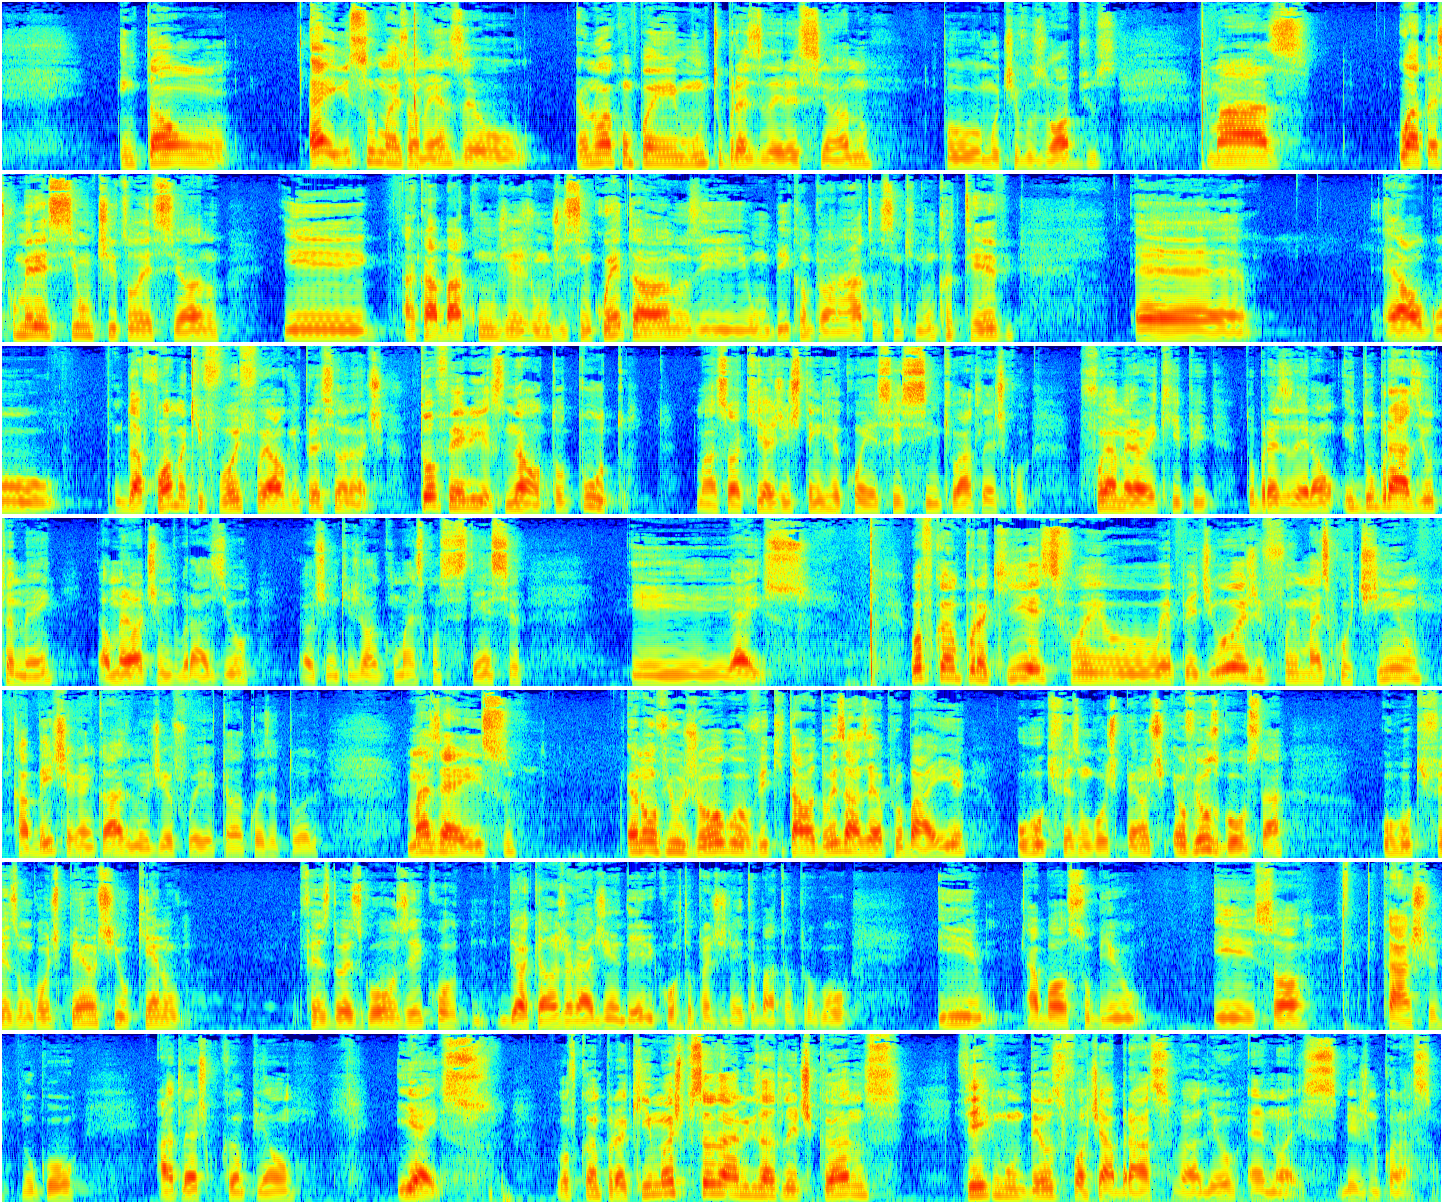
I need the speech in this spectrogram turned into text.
Então, é isso mais ou menos. Eu, eu não acompanhei muito brasileiro esse ano, por motivos óbvios, mas o Atlético merecia um título esse ano e acabar com um jejum de 50 anos e um bicampeonato assim que nunca teve é, é algo da forma que foi, foi algo impressionante. Tô feliz? Não, tô puto. Mas só que a gente tem que reconhecer sim que o Atlético foi a melhor equipe do Brasileirão e do Brasil também. É o melhor time do Brasil, é o time que joga com mais consistência. E é isso. Vou ficando por aqui. Esse foi o EP de hoje. Foi mais curtinho. Acabei de chegar em casa, meu dia foi aquela coisa toda. Mas é isso. Eu não vi o jogo, eu vi que tava 2 a 0 pro Bahia. O Hulk fez um gol de pênalti. Eu vi os gols, tá? O Hulk fez um gol de pênalti e o Keno fez dois gols, aí deu aquela jogadinha dele, cortou para a direita, bateu pro gol e a bola subiu e só caixa no gol. Atlético campeão. E é isso. Vou ficando por aqui. Mande para seus amigos atleticanos. Fiquem com Deus. Forte abraço. Valeu. É nós. Beijo no coração.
